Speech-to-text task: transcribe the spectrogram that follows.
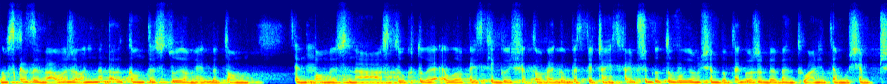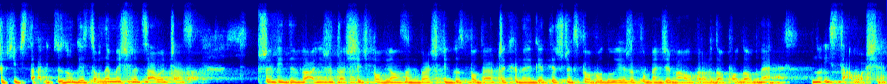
no wskazywały, że oni nadal kontestują jakby tą ten hmm. pomysł na strukturę europejskiego i światowego bezpieczeństwa i przygotowują się do tego, żeby ewentualnie temu się przeciwstawić. Z drugiej strony myśmy cały czas przewidywali, że ta sieć powiązań właśnie gospodarczych, energetycznych spowoduje, że to będzie mało prawdopodobne. No i stało się.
